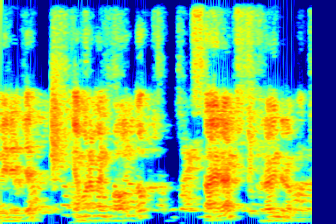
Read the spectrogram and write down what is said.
మేనేజర్ కెమెరామెన్ పవన్తో సాయిరాజ్ రవీంద్రబాబు.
